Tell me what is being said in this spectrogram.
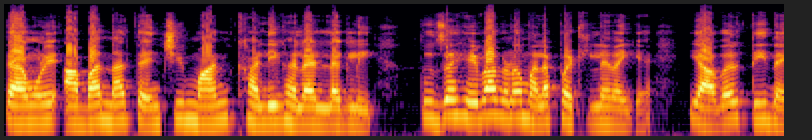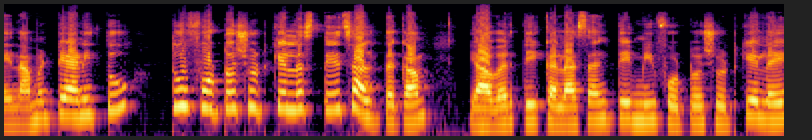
त्यामुळे आबांना त्यांची मान खाली घालायला लागली. तुझं हे वागणं मला पटलं नाही आहे यावरती नैना म्हणते आणि तू तू फोटोशूट केलंस ते चालतं का? यावरती कला सांगते मी फोटोशूट केलंय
